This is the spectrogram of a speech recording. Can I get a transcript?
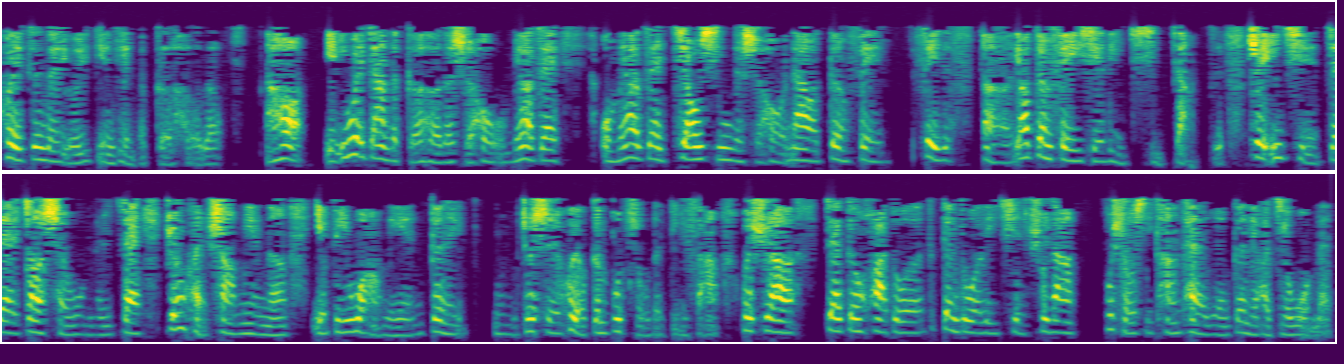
会真的有一点点的隔阂了。然后也因为这样的隔阂的时候，我们要在我们要在交心的时候，那要更费。费的呃要更费一些力气这样子，所以因此在造成我们在捐款上面呢，也比往年更嗯就是会有更不足的地方，会需要再更花多更多的力气去让。不熟悉康泰的人更了解我们，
